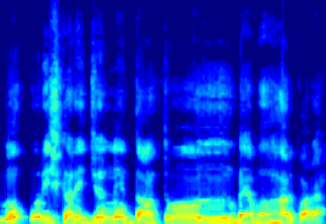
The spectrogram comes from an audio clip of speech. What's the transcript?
মুখ পরিষ্কারের জন্য দাঁতন ব্যবহার করা।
